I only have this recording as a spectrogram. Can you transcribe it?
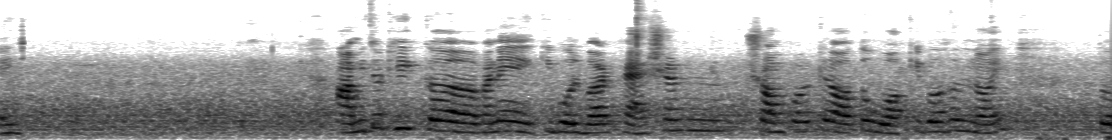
এই যে- আমি তো ঠিক মানে কি বলব, আর ফ্যাশন সম্পর্কে অত ওয়াকিবহল নয় তো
